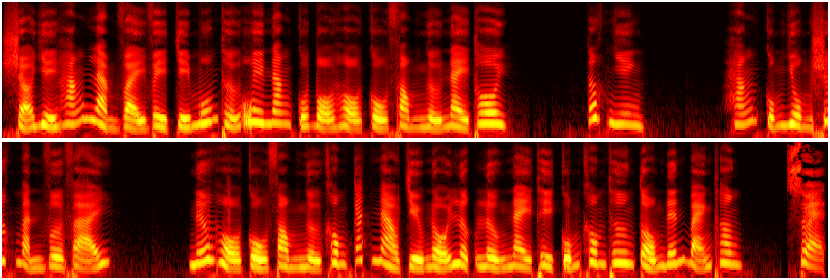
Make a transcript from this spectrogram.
Sở dĩ hắn làm vậy vì chỉ muốn thử uy năng của bộ hộ cụ phòng ngự này thôi. Tất nhiên, hắn cũng dùng sức mạnh vừa phải. Nếu hộ cụ phòng ngự không cách nào chịu nổi lực lượng này thì cũng không thương tổn đến bản thân. Xoẹt,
